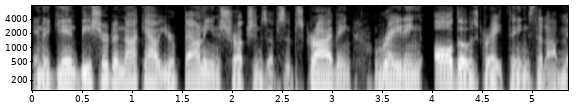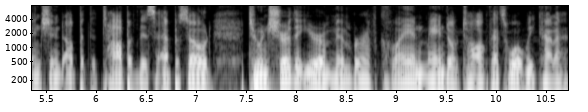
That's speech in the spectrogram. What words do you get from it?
And again, be sure to knock out your bounty instructions of subscribing, rating, all those great things that I mentioned up at the top of this episode to ensure that you're a member of Clan Mando Talk. That's what we kind of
